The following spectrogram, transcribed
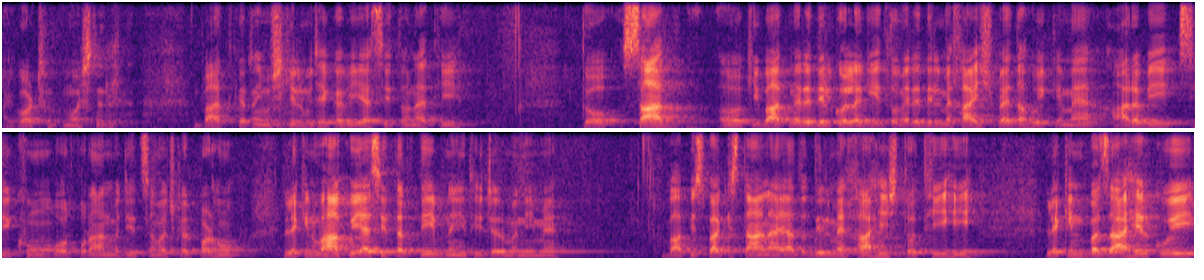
آئی گاٹ ایموشنل بات کرنی مشکل مجھے کبھی ایسی تو نہ تھی۔ تو سعد کی بات میرے دل کو لگی تو میرے دل میں خواہش پیدا ہوئی کہ میں عربی سیکھوں اور قرآن مجید سمجھ کر پڑھوں، لیکن وہاں کوئی ایسی ترتیب نہیں تھی جرمنی میں۔ واپس پاکستان آیا تو دل میں خواہش تو تھی ہی، لیکن بظاہر کوئی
